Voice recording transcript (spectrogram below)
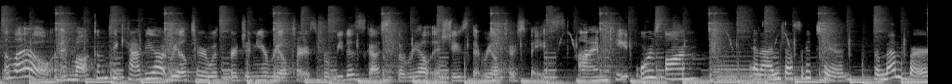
Hello, and welcome to Caveat Realtor with Virginia Realtors, where we discuss the real issues that realtors face. I'm Kate Orslon. And I'm Jessica Toon. Remember,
